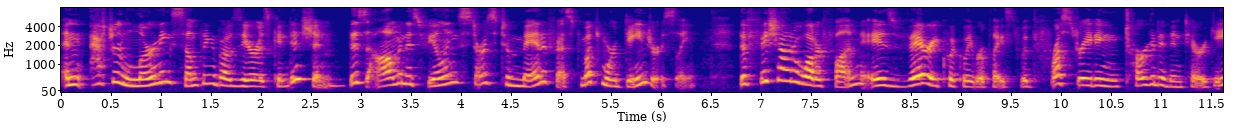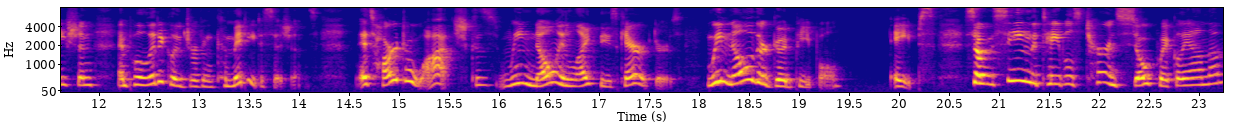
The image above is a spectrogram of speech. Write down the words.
and after learning something about Zira's condition, this ominous feeling starts to manifest much more dangerously. The fish out of water fun is very quickly replaced with frustrating, targeted interrogation and politically driven committee decisions. It's hard to watch because we know and like these characters. We know they're good people. Apes. So seeing the tables turn so quickly on them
